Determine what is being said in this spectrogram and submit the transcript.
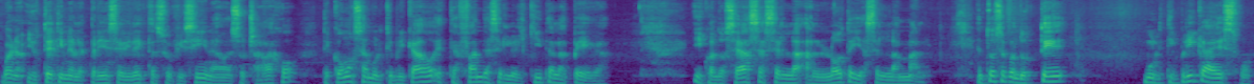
bueno, y usted tiene la experiencia directa en su oficina o en su trabajo de cómo se ha multiplicado este afán de hacerle el quita la pega. Y cuando se hace hacerla al lote y hacerla mal. Entonces, cuando usted multiplica eso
